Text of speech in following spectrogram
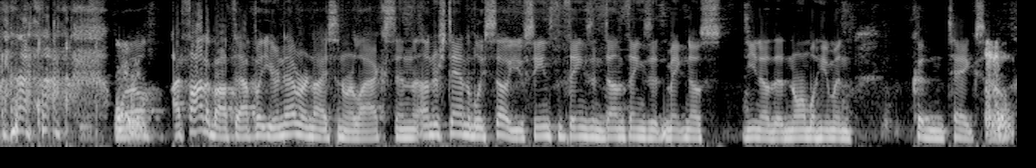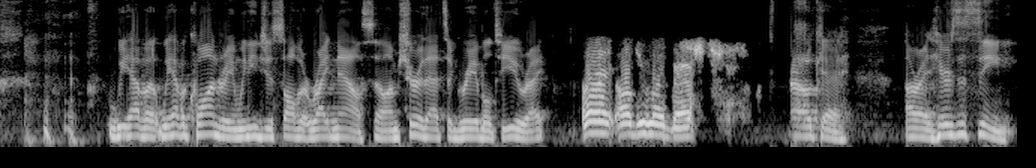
well, I thought about that, but you're never nice and relaxed, and understandably so. You've seen some things and done things that make no, you know, the normal human couldn't take. So we have a we have a quandary, and we need you to solve it right now. So I'm sure that's agreeable to you, right? All right, I'll do my best. Okay. All right. Here's the scene.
